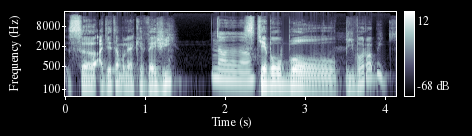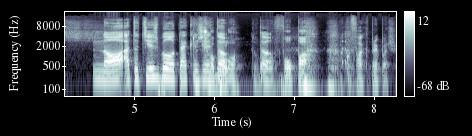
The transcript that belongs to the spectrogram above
s, a kde tam boli nejaké veži, No, no, no. S tebou bol pivo robiť? No a to tiež bolo také, to že čo to... bolo? To, to bolo fopa. Ako fakt, prepač.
